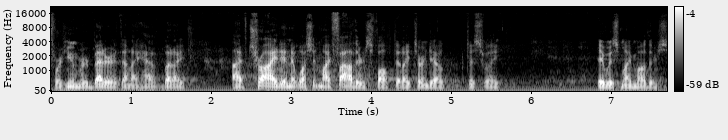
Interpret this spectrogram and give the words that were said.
for humor better than I have, but I, I've tried, and it wasn't my father's fault that I turned out this way. It was my mother's.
